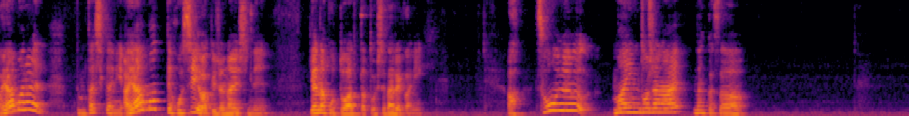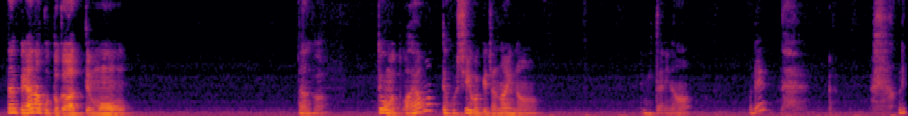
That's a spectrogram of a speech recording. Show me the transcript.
謝られでも確かに謝ってほしいわけじゃないしね。嫌なことあったとして誰かに。あそういうマインドじゃない？なんかさなんか嫌なことがあってもなんかでも謝ってほしいわけじゃないな。みたいな。あれ？あれ違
